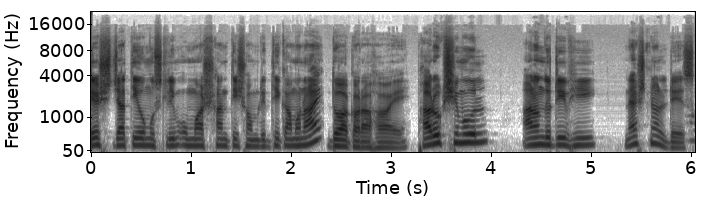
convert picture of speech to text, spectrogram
দেশ জাতীয় মুসলিম উম্মার শান্তি সমৃদ্ধি কামনায় দোয়া করা হয়। Faruk Shimul, Ananda TV, national desk.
